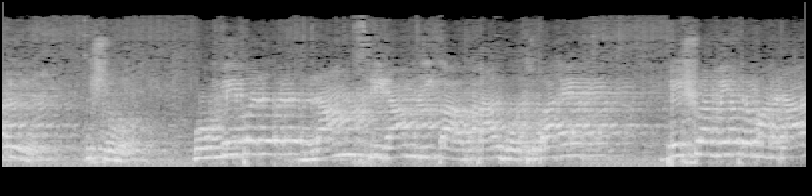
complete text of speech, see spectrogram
कि विश्व भूमि पर राम, श्री राम जी का अवतार हो चुका है, विश्वामित्र महाराज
